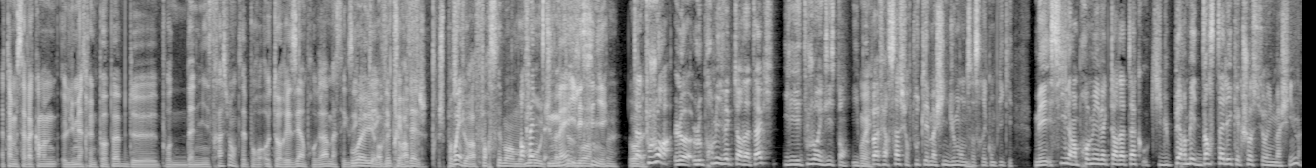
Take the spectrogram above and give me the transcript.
Attends, mais ça va quand même lui mettre une pop-up de, pour, d'administration, tu sais, pour autoriser un programme à s'exécuter Ouais, avec en des fait, aura- privilèges. je pense Ouais. qu'il y aura forcément un moment fait, où tu mais il est signé. Ouais. Toujours le, le premier vecteur d'attaque, il est toujours existant. Il Oui. peut pas faire ça sur toutes les machines du monde, ça serait compliqué. Mais s'il a un premier vecteur d'attaque qui lui permet d'installer quelque chose sur une machine,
